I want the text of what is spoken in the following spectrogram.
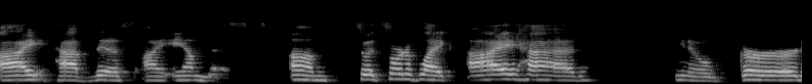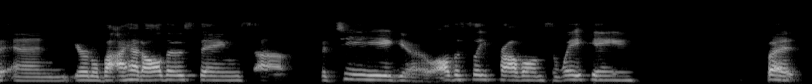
I have this, I am this. Um, so it's sort of like I had, you know, GERD and irritable, I had all those things, uh, fatigue, you know, all the sleep problems, the weight gain. But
